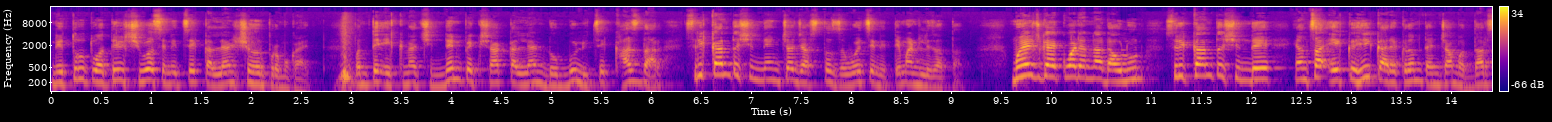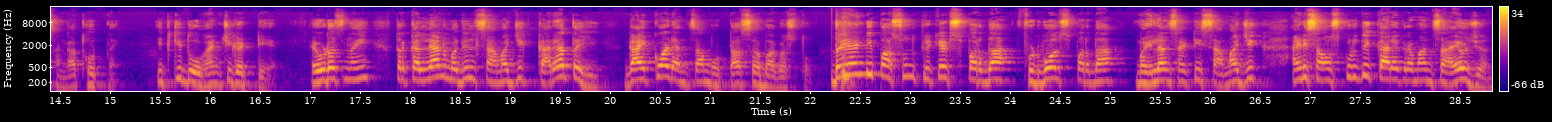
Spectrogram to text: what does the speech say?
नेतृत्वातील शिवसेनेचे कल्याण शहर प्रमुख आहेत. पण ते एकनाथ शिंदेपेक्षा कल्याण डोंबिवलीचे खासदार श्रीकांत शिंदेच्या जास्त जवळचे नेते मानले जातात. महेश गायकवाड यांना डावलून श्रीकांत शिंदे यांचा एकही कार्यक्रम त्यांच्या मतदारसंघात होत नाही. इतकी दोघांची गट्टी आहे. एवढंच नाही तर कल्याणमधील सामाजिक कार्यातही गायकवाड यांचा मोठा सहभाग असतो. दहीहंडीपासून क्रिकेट स्पर्धा फुटबॉल स्पर्धा महिलांसाठी सामाजिक आणि सांस्कृतिक कार्यक्रमांचं आयोजन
